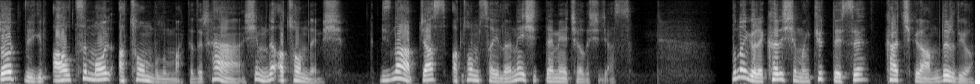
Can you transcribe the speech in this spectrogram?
4,6 mol atom bulunmaktadır. Ha, şimdi atom demiş. Biz ne yapacağız? Atom sayılarını eşitlemeye çalışacağız. Buna göre karışımın kütlesi kaç gramdır diyor.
